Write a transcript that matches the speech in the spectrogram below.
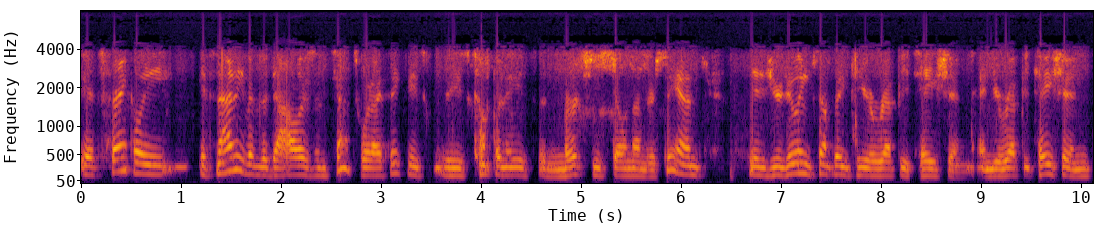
it's frankly it's not even the dollars and cents. What I think these these companies and merchants don't understand is you're doing something to your reputation, and your reputation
